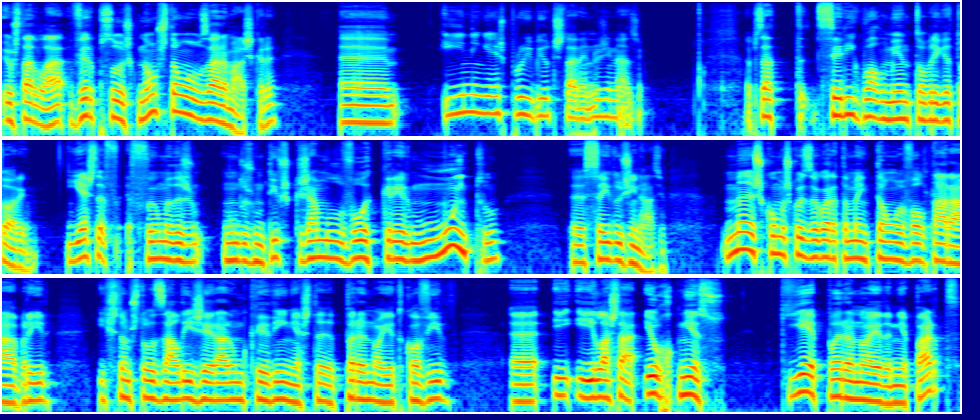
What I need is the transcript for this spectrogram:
eu estar lá, ver pessoas que não estão a usar a máscara uh, e ninguém as proibiu de estarem no ginásio apesar de ser igualmente obrigatório. E esta foi uma das, um dos motivos que já me levou a querer muito uh, sair do ginásio. Mas como as coisas agora também estão a voltar a abrir e estamos todos a aligerar um bocadinho esta paranoia de Covid, uh, e, e lá está, eu reconheço que é paranoia da minha parte,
